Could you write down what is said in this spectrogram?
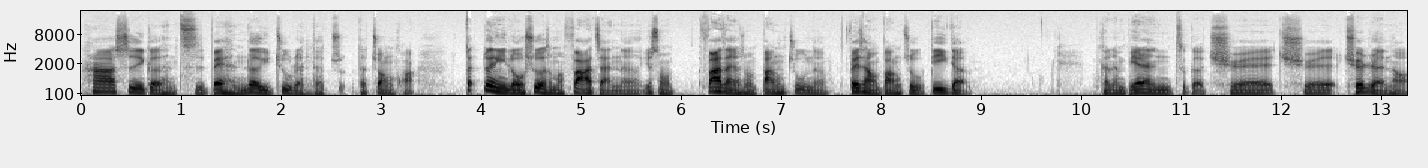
他是一个很慈悲、很乐于助人的的状况。对，对你楼数有什么发展呢？有什么发展有什么帮助呢？非常有帮助。第一个，可能别人这个缺缺缺人哦，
